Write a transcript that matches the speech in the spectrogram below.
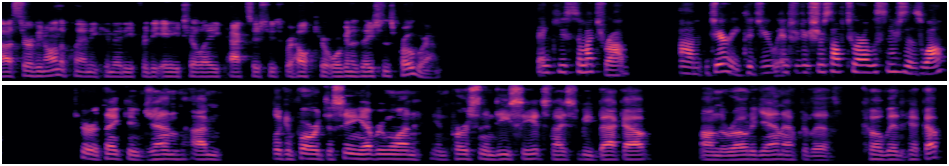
uh, serving on the planning committee for the AHLA Tax Issues for Healthcare Organizations program. Thank you so much, Rob. Um, Jerry, could you introduce yourself to our listeners as well? Sure. Thank you, Jen. I'm looking forward to seeing everyone in person in DC. It's nice to be back out on the road again after the COVID hiccup.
